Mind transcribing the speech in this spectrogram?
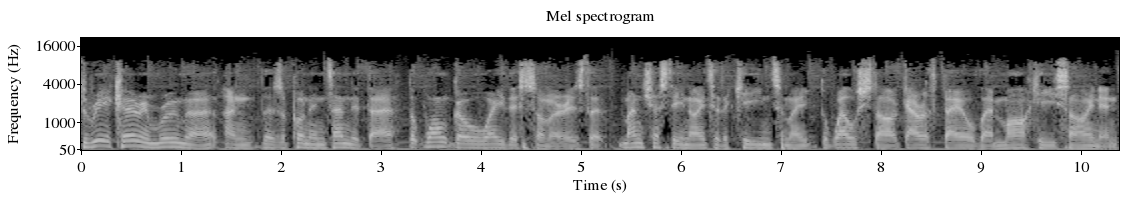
The reoccurring rumour, and there's a pun intended there, that won't go away this summer is that Manchester United are keen to make the Welsh star Gareth Bale their marquee signing.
